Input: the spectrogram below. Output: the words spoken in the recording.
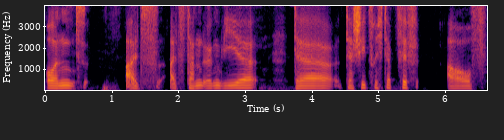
Und als, als dann irgendwie der, der Schiedsrichter Pfiff auf,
